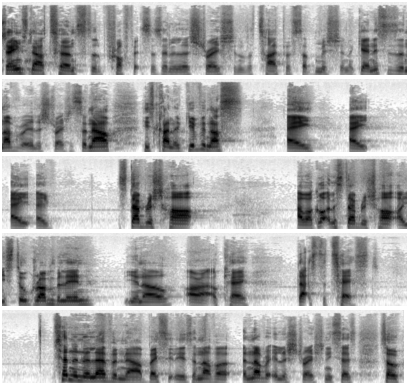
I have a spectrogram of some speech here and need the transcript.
James now turns to the prophets as an illustration of the type of submission. Again, this is another illustration. So now he's kind of given us a, a, a, a established heart. Have I got an established heart? Are you still grumbling? You know, all right, okay. That's the test. 10 and 11 now basically is another, another illustration. He says, so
